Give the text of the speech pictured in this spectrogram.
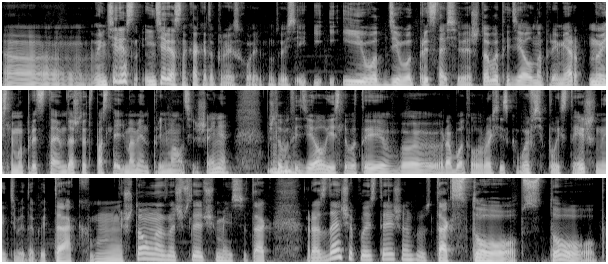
э, ну, интересно, интересно, как это происходит. Ну, то есть, и, и- и вот, Дим, вот представь себе, что бы ты делал, например, ну, если мы представим, да, что это в последний момент принималось решение, что бы ты делал, если бы ты в- работал в российском офисе PlayStation, и тебе такой, так, что у нас, значит, в следующем месяце? Так, раздача PlayStation. Так, стоп, стоп.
